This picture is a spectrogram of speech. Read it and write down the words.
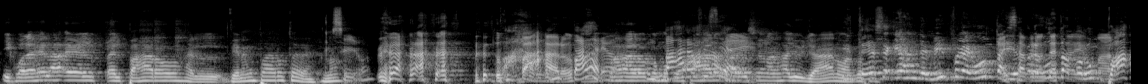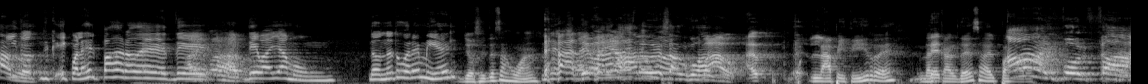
¿Y cuál es el, el, el pájaro? El, ¿Tienen un pájaro ustedes? ¿No? Sí, yo. un pájaro. Un pájaro. Un pájaro, como Un pájaro oficial. tradicional Ustedes así. se quejan de mis preguntas y él pregunta por un mala. ¿Y, pájaro. y cuál es el pájaro de, de, pájaro. de Bayamón? ¿De dónde tú eres, Miguel? Yo soy de San Juan. ¿De, pájaro de San Juan. Wow. Ah, La pitirre, la De- alcaldesa del pájaro. ¡Ay, por favor!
